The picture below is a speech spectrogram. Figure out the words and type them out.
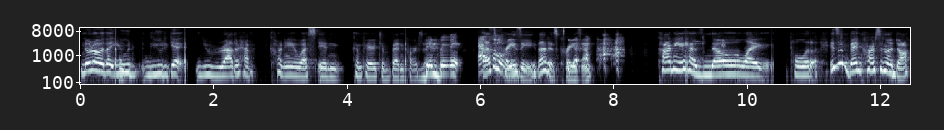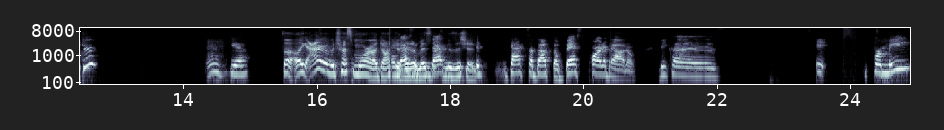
No, no, that you would you'd get you'd rather have Kanye West in compared to Ben Carson. Then Ben, That's crazy. That is crazy. Kanye has no like political. Isn't Ben Carson a doctor? Mm, yeah. So like I would trust more a doctor than a mus- that, musician. That's about the best part about him because it for me,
